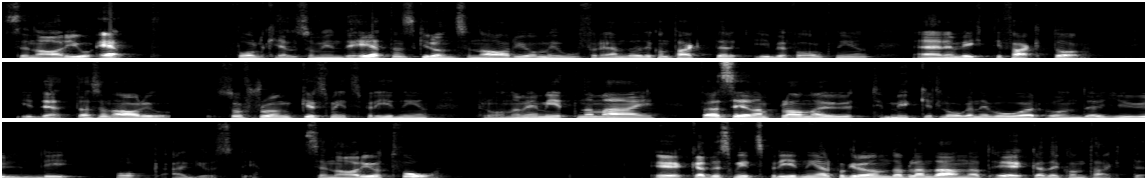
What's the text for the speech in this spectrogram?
Scenario 1. Folkhälsomyndighetens grundscenario med oförändrade kontakter i befolkningen är en viktig faktor. I detta scenario så sjunker smittspridningen från och med mitten av maj för att sedan plana ut till mycket låga nivåer under juli och augusti. Scenario 2. Ökade smittspridningar på grund av bland annat ökade kontakter.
